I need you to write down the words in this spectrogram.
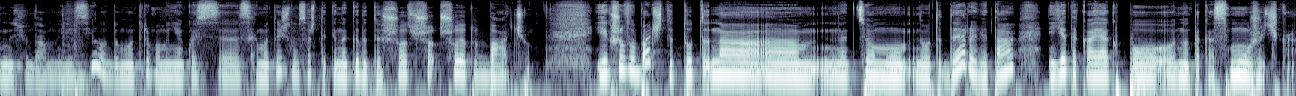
нещодавно я сіла, думаю, треба мені якось е, схематично все ж таки накидати, що що, що я тут бачу. І якщо ви бачите, тут на на цьому ну, от дереві та, є така як по, ну, така смужечка.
